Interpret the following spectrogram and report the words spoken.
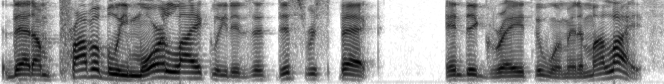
that I'm probably more likely to disrespect and degrade the women in my life?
